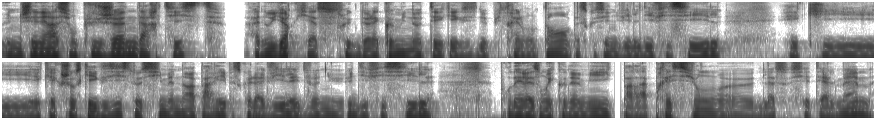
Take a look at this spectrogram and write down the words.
une génération plus jeune d'artistes. À New York, il y a ce truc de la communauté qui existe depuis très longtemps parce que c'est une ville difficile et qui est quelque chose qui existe aussi maintenant à Paris parce que la ville est devenue plus difficile pour des raisons économiques, par la pression euh, de la société elle-même.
